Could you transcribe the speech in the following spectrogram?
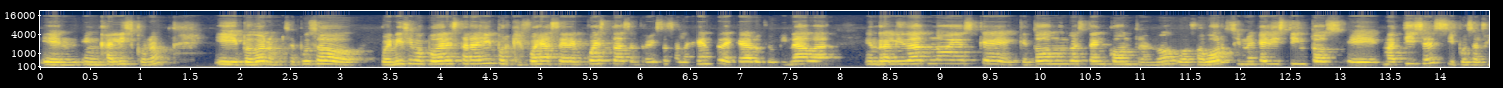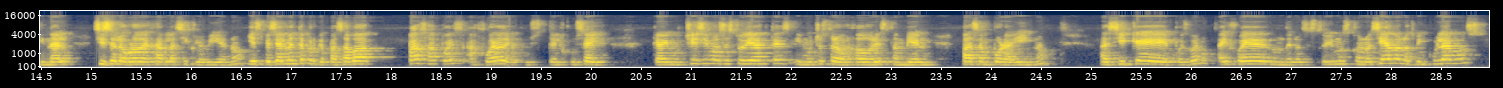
en, Jalisco, ¿no? Y pues bueno, se puso buenísimo poder estar ahí porque fue a hacer encuestas, entrevistas a la gente de qué era lo que opinaba. En realidad no es que, que todo el mundo esté en contra, ¿no? O a favor, sino que hay distintos eh, matices y pues al final sí se logró dejar la ciclovía, ¿no? Y especialmente porque pasaba, pasa pues afuera del, del CUSEI, que hay muchísimos estudiantes y muchos trabajadores también pasan por ahí, ¿no? Así que, pues bueno, ahí fue donde nos estuvimos conociendo, nos vinculamos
